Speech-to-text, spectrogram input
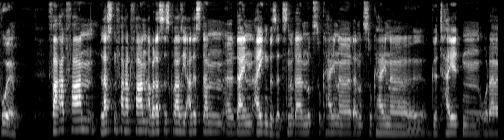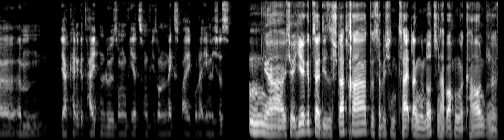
Cool. Fahrradfahren, Lastenfahrradfahren, aber das ist quasi alles dann äh, dein Eigenbesitz. Ne? Da nutzt du keine, da nutzt du keine geteilten oder ähm, ja, keine geteilten Lösungen, wie jetzt irgendwie so ein Nextbike oder ähnliches. Hm, ja, ich, hier gibt es ja dieses Stadtrad, das habe ich eine Zeit lang genutzt und habe auch einen Account. Und das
